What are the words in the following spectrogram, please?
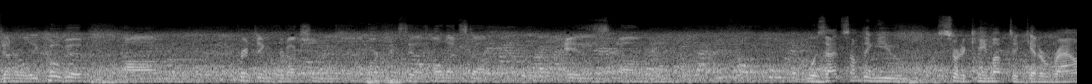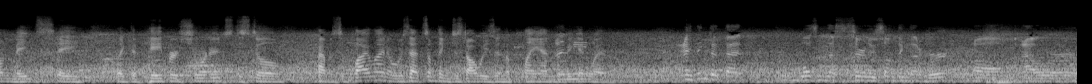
generally COVID, um, printing, production, marketing, sales, all that stuff is. Was that something you sort of came up to get around, made say like the paper shortage to still have a supply line, or was that something just always in the plan to I begin mean, with? I think that that wasn't necessarily something that hurt um, our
